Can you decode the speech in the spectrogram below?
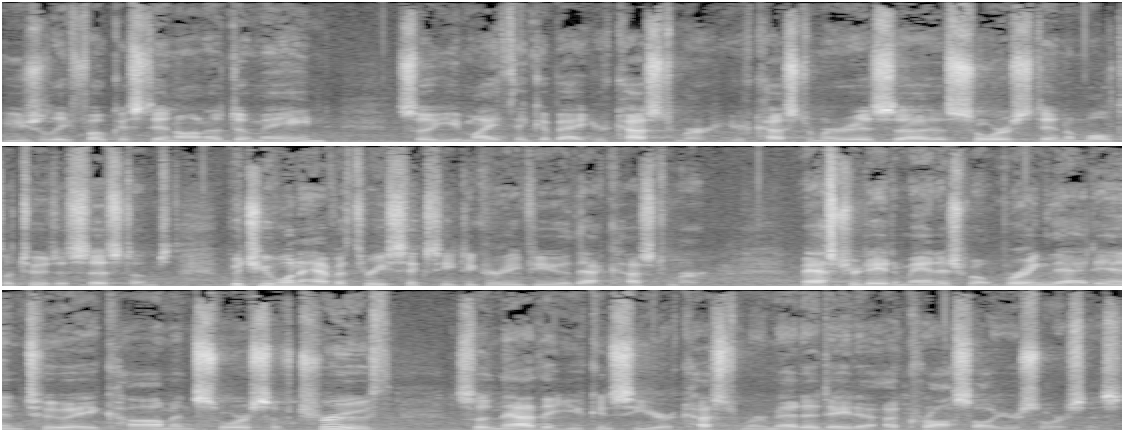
usually focused in on a domain. So you might think about your customer. Your customer is uh, sourced in a multitude of systems, but you want to have a 360 degree view of that customer. Master Data Management will bring that into a common source of truth so now that you can see your customer metadata across all your sources.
